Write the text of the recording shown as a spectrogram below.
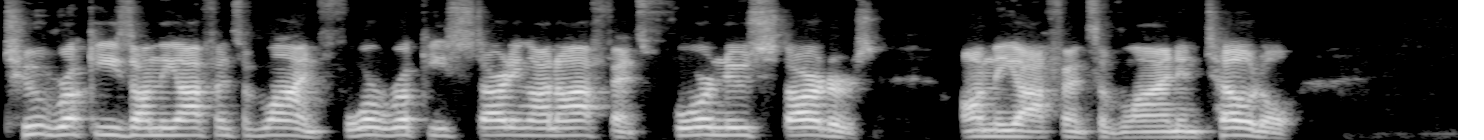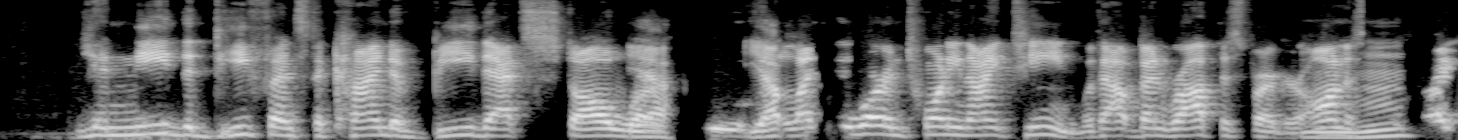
Two rookies on the offensive line, four rookies starting on offense, four new starters on the offensive line in total you need the defense to kind of be that stalwart, yeah. yep. like they were in 2019 without Ben Roethlisberger. Mm-hmm. Honestly, right?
